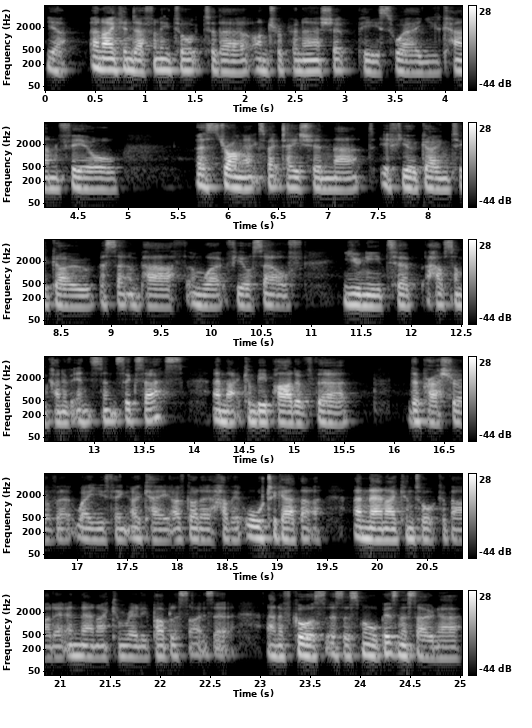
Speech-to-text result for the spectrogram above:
Yeah, and I can definitely talk to the entrepreneurship piece where you can feel a strong expectation that if you're going to go a certain path and work for yourself, you need to have some kind of instant success. And that can be part of the the pressure of it where you think okay i've got to have it all together and then i can talk about it and then i can really publicize it and of course as a small business owner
